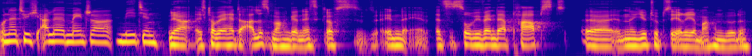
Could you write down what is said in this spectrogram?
und natürlich alle Major-Medien. Ja, ich glaube, er hätte alles machen können. Ich glaube, es ist so, wie wenn der Papst äh, eine YouTube-Serie machen würde.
